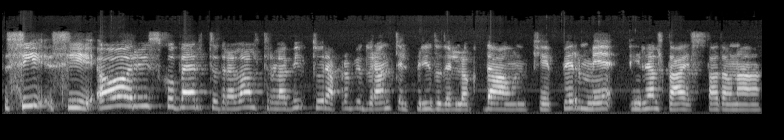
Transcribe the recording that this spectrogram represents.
Sì, sì, ho riscoperto tra l'altro la pittura proprio durante il periodo del lockdown, che per me in realtà è stata una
